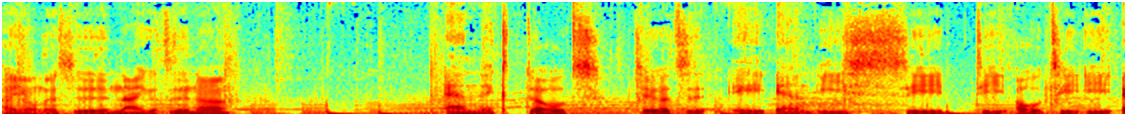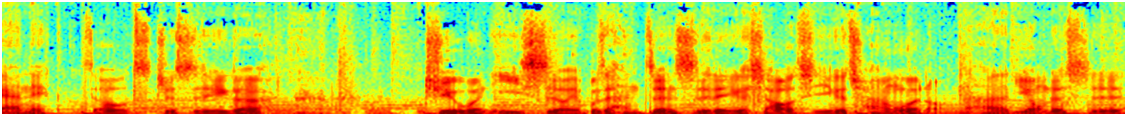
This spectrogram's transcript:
他用的是哪一个字呢？Anecdote。这个字 A N E C D O T E，anecdote 就是一个趣闻轶事哦，也不是很正式的一个消息，一个传闻哦。那他用的是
